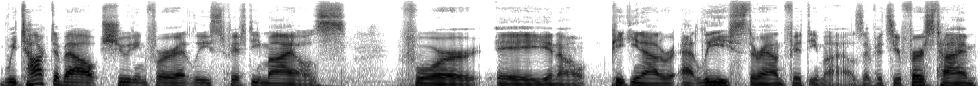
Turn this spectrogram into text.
we talked about shooting for at least 50 miles for a, you know, peaking out at least around 50 miles. If it's your first time,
